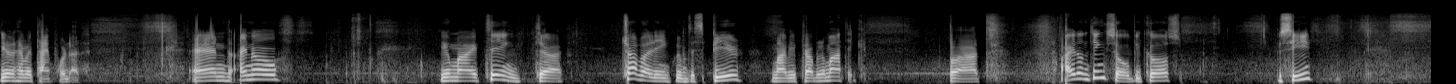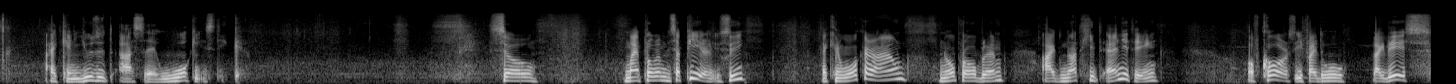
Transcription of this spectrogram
you don't have a time for that. And I know you might think that traveling with the spear might be problematic but I don't think so because you see I can use it as a walking stick so my problem disappear you see? I can walk around no problem. I do not hit anything. Of course if I do like this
